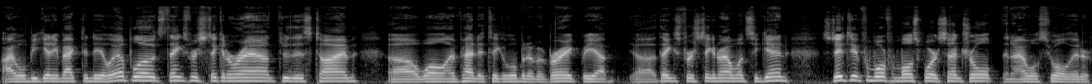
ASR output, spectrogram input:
I will be getting back to daily uploads. Thanks for sticking around through this time uh, while I've had to take a little bit of a break. But yeah, uh, thanks for sticking around once again. Stay tuned for more from All Sports Central, and I will see you all later.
